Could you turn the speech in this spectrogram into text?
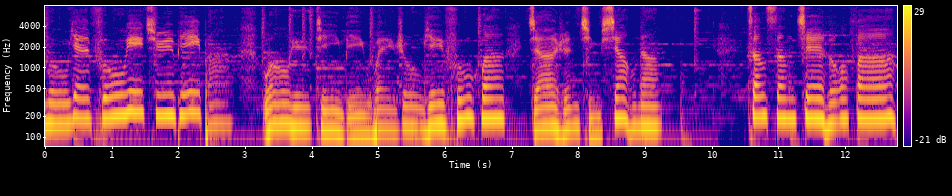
木叶抚一曲琵琶，我欲提笔未如一幅画，佳人请笑纳。沧桑借落发，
